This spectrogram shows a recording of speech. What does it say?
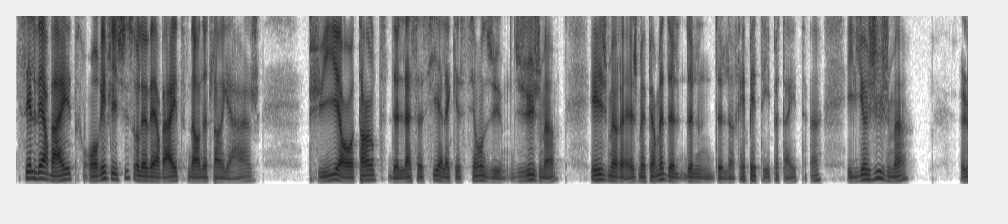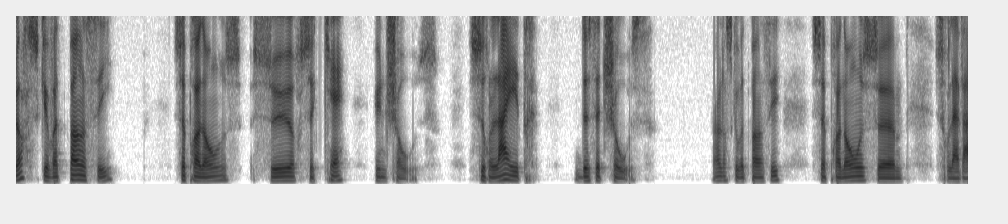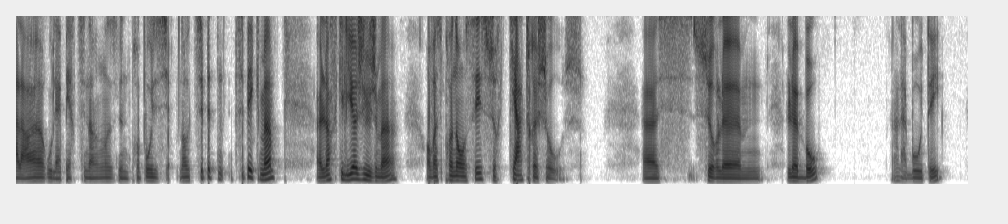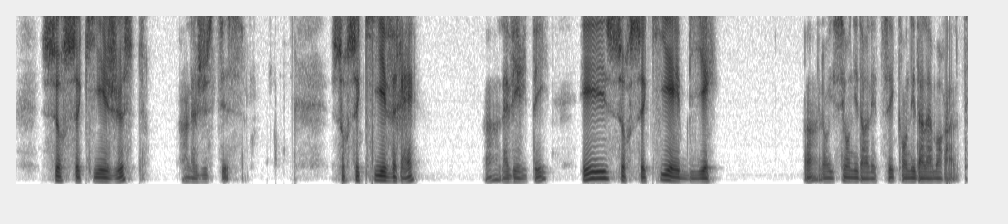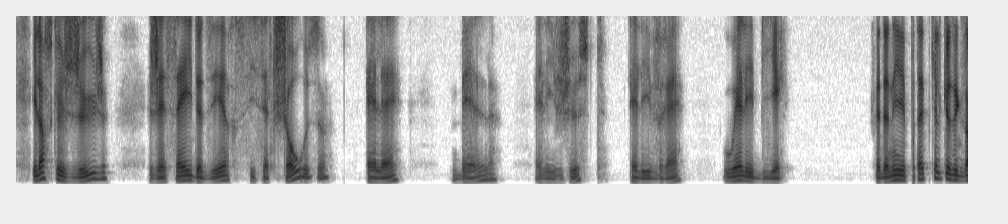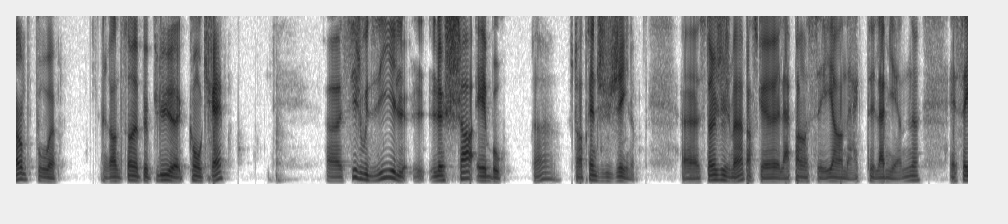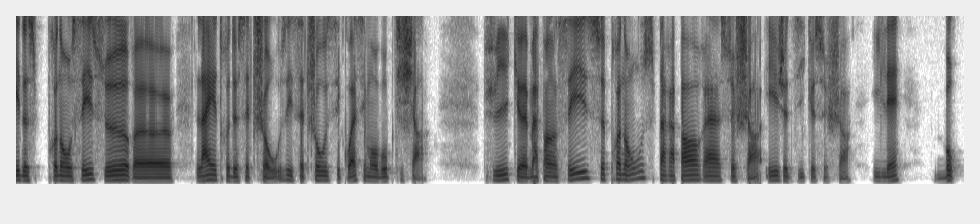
C'est le verbe être. On réfléchit sur le verbe être dans notre langage. Puis on tente de l'associer à la question du, jugement. Et je me, je me permets de, le répéter peut-être. Hein. Il y a jugement lorsque votre pensée se prononce sur ce qu'est une chose, sur l'être de cette chose. Hein, lorsque votre pensée se prononce euh, sur la valeur ou la pertinence d'une proposition. Donc, typiquement, euh, lorsqu'il y a jugement, on va se prononcer sur quatre choses. Euh, sur le, beau, hein, la beauté, sur ce qui est juste, hein, la justice, sur ce qui est vrai, la vérité, et sur ce qui est bien. Alors ici, on est dans l'éthique, on est dans la morale. Et lorsque je juge, j'essaye de dire si cette chose, elle est belle, elle est juste, elle est vraie ou elle est bien. Je vais donner peut-être quelques exemples pour euh, rendre ça un peu plus euh, concret. Euh, si je vous dis le, chat est beau, hein, je suis en train de juger. C'est un jugement parce que la pensée en acte, la mienne, essaye de se prononcer sur l'être de cette chose. Et cette chose, c'est quoi? C'est mon beau petit chat puis que ma pensée se prononce par rapport à ce chat et je dis que ce chat, il est beau.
